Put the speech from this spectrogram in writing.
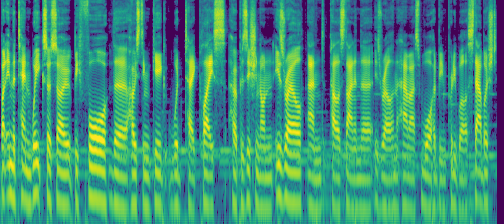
But in the 10 weeks or so before the hosting gig would take place, her position on Israel and Palestine and the Israel and Hamas war had been pretty well established.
